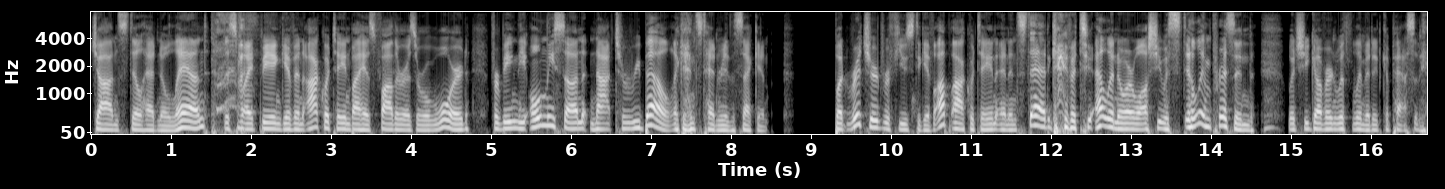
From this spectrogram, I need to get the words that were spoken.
John still had no land, despite being given Aquitaine by his father as a reward for being the only son not to rebel against Henry II. But Richard refused to give up Aquitaine and instead gave it to Eleanor while she was still imprisoned, which she governed with limited capacity.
